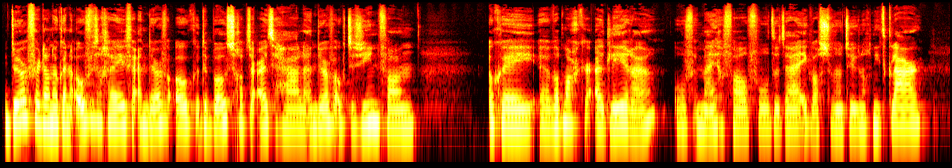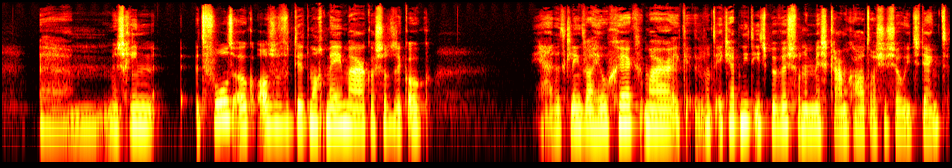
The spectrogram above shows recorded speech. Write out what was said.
durf er dan ook aan over te geven en durf ook de boodschap eruit te halen en durf ook te zien van oké, eh, wat mag ik eruit leren? Of in mijn geval voelde het, hè, ik was toen natuurlijk nog niet klaar. Um, misschien, het voelt ook alsof ik dit mag meemaken, zodat ik ook, ja, dat klinkt wel heel gek, maar ik, want ik heb niet iets bewust van een miskraam gehad als je zoiets denkt.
